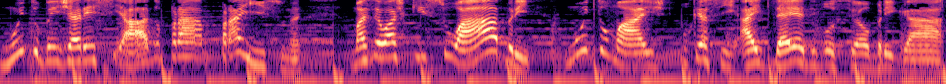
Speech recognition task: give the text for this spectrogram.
muito bem gerenciado para isso, né? Mas eu acho que isso abre muito mais, porque assim, a ideia de você obrigar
